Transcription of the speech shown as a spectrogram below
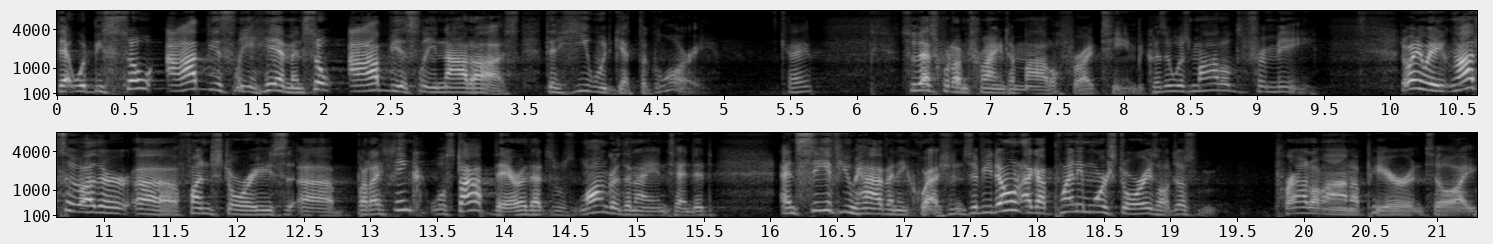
that would be so obviously him and so obviously not us that he would get the glory? Okay? So that's what I'm trying to model for our team because it was modeled for me. So, anyway, lots of other uh, fun stories, uh, but I think we'll stop there. That was longer than I intended. And see if you have any questions. If you don't, I got plenty more stories. I'll just prattle on up here until I,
